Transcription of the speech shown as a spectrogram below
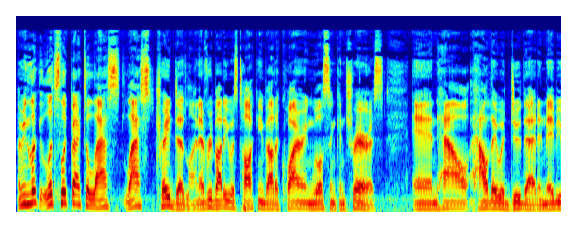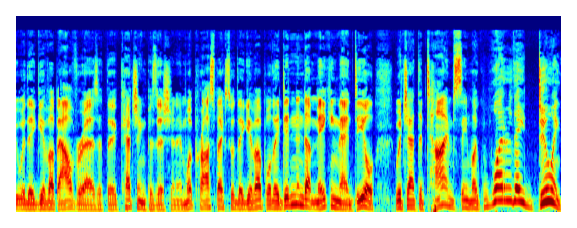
I mean, look. Let's look back to last last trade deadline. Everybody was talking about acquiring Willson Contreras and how how they would do that, and maybe would they give up Alvarez at the catching position, and what prospects would they give up? Well, they didn't end up making that deal, which at the time seemed like, what are they doing?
